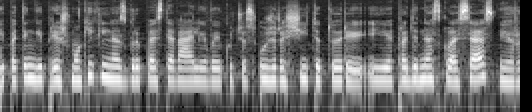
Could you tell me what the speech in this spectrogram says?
ypatingai prieš mokyklinės grupės tėveliai vaikučius užrašyti turi į pradinės klases ir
